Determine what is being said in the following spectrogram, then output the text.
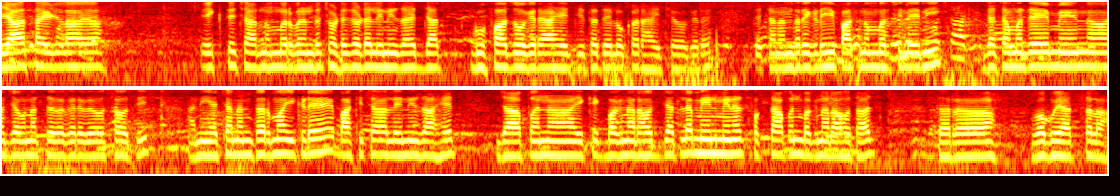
या साईडला एक ते चार नंबरपर्यंत छोटे छोटे लेणीज आहेत ज्यात गुफाज वगैरे आहेत जिथं ते लोक राहायचे वगैरे. त्याच्यानंतर इकडे ही पाच नंबरची लेणी ज्याच्यामध्ये मेन जेवणाचं वगैरे व्यवस्था होती. आणि याच्यानंतर मग इकडे बाकीच्या लेणीज आहेत ज्या आपण एक एक बघणार आहोत. ज्यातल्या मेन मेनच फक्त आपण बघणार आहोत आज. तर बघूयात चला.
